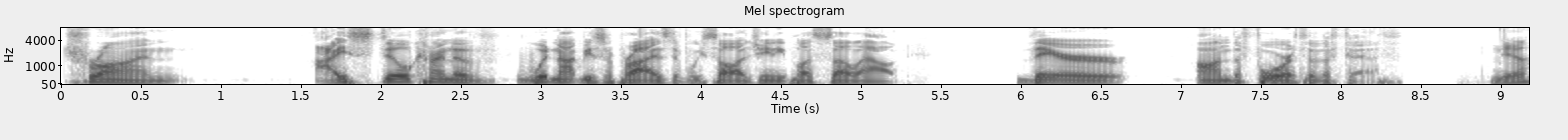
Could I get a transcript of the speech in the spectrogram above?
tron i still kind of would not be surprised if we saw a genie plus sellout there on the fourth or the fifth Yeah.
